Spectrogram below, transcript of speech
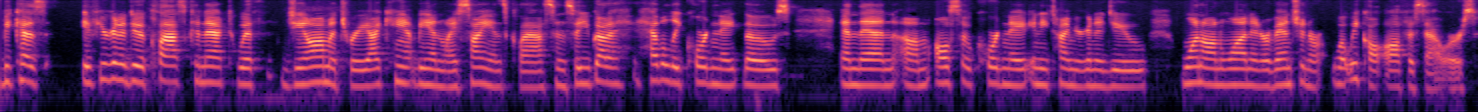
because if you're going to do a class connect with geometry, I can't be in my science class. And so you've got to heavily coordinate those and then um, also coordinate anytime you're going to do one on one intervention or what we call office hours.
